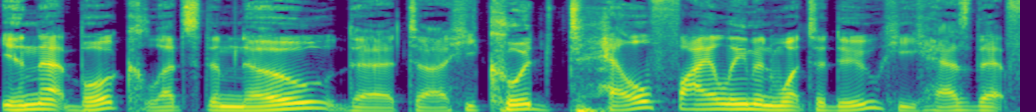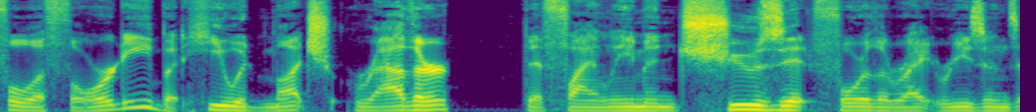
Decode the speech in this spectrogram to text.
in that book lets them know that uh, he could tell Philemon what to do. He has that full authority, but he would much rather that Philemon choose it for the right reasons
